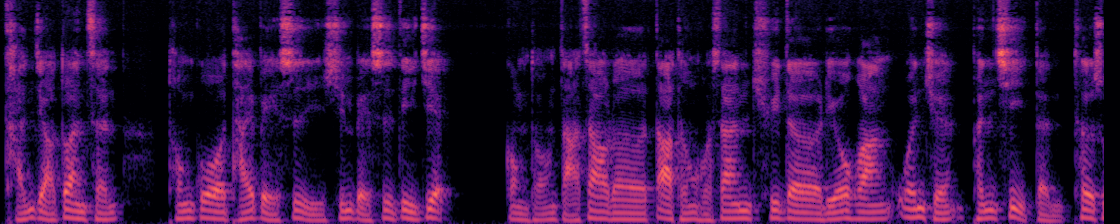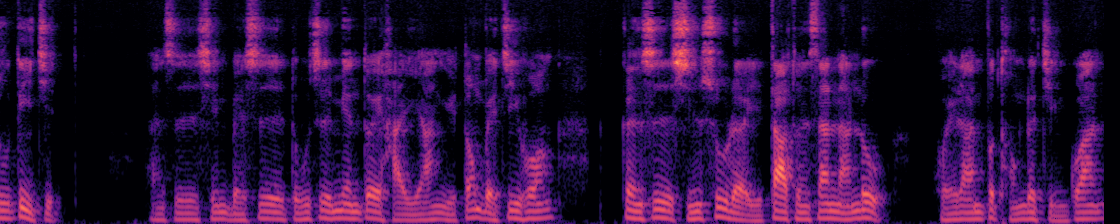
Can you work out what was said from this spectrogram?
坎角断层，通过台北市与新北市地界。共同打造了大屯火山区的硫磺温泉喷气等特殊地景，但是新北市独自面对海洋与东北季风，更是形塑了与大屯山南路回南不同的景观。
